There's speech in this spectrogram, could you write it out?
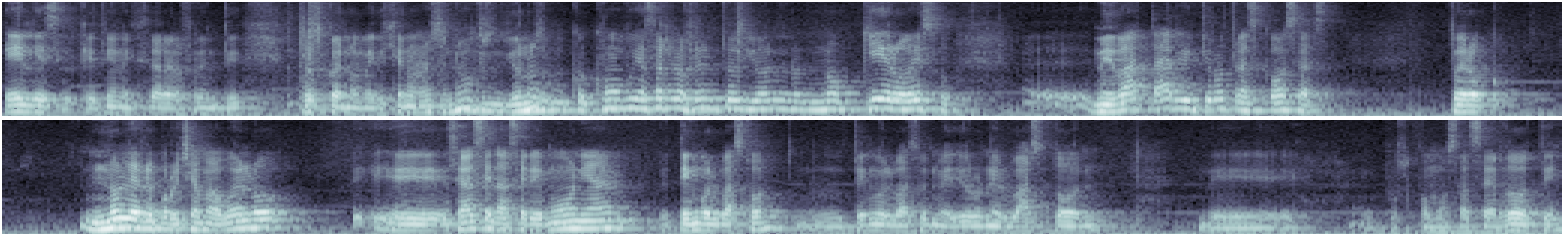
él es el que tiene que estar al frente. Entonces, cuando me dijeron eso, no, pues yo no, ¿cómo voy a estar al frente? Yo no, quiero eso. Eh, me va a atar, yo quiero otras cosas. Pero no le reproché a mi abuelo, eh, se hace la ceremonia, tengo el bastón, tengo el bastón, me dieron el bastón de, pues, como sacerdote.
